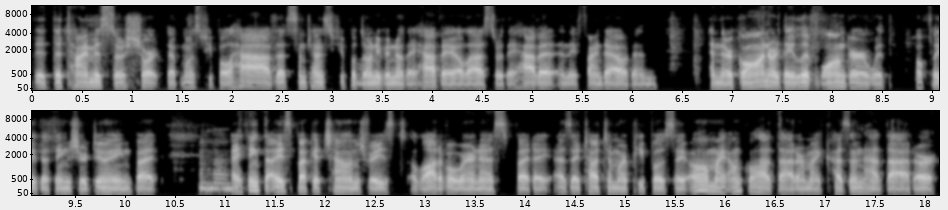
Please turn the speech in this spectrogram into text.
the, the time is so short that most people have that sometimes people don't even know they have als or they have it and they find out and and they're gone or they live longer with hopefully the things you're doing. But mm-hmm. i think the ice bucket challenge raised a lot of awareness. But I, as i talk to more people say oh my uncle had that or my cousin had that or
